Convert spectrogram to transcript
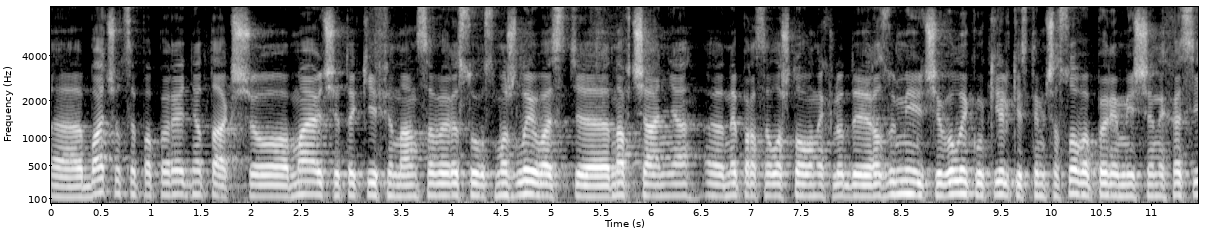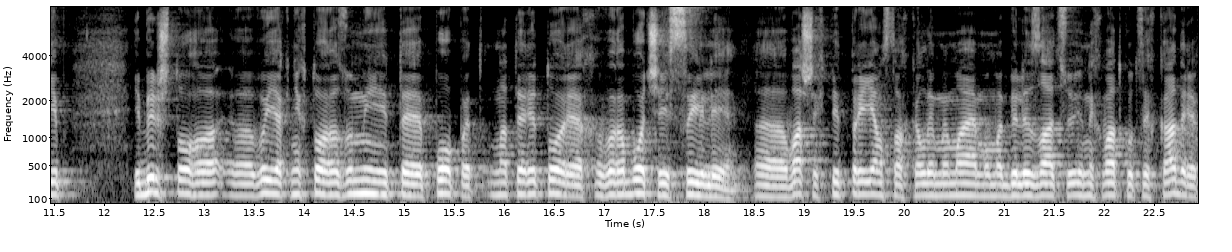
Е, Бачу це попередньо так, що маючи такий фінансовий ресурс, можливість е, навчання е, непрацевлаштованих людей, розуміючи велику кількість тимчасово переміщених осіб, і більш того, ви як ніхто розумієте попит на територіях в робочій силі е, ваших підприємствах, коли ми маємо мобілізацію і нехватку цих кадрів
